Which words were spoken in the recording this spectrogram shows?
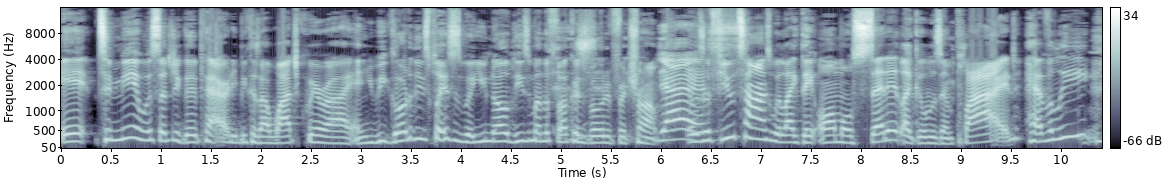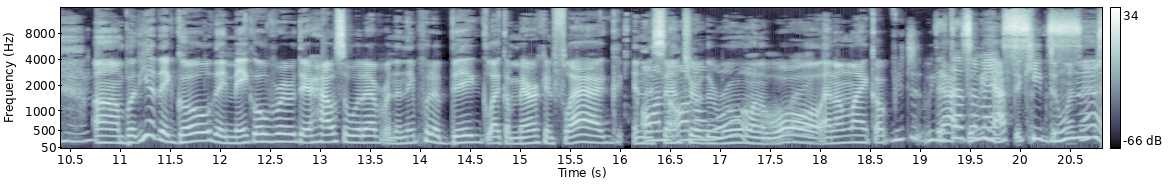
It to me it was such a good parody because I watch Queer Eye and we go to these places where you know these motherfuckers voted for Trump. Yes. It was a few times where like they almost said it like it was implied heavily. Mm-hmm. Um but yeah, they go, they make over their house or whatever and then they put a big like American flag in the On center on of the the room on the wall, wall like- and I'm like, "Oh, we just we got do we have to keep doing sense.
